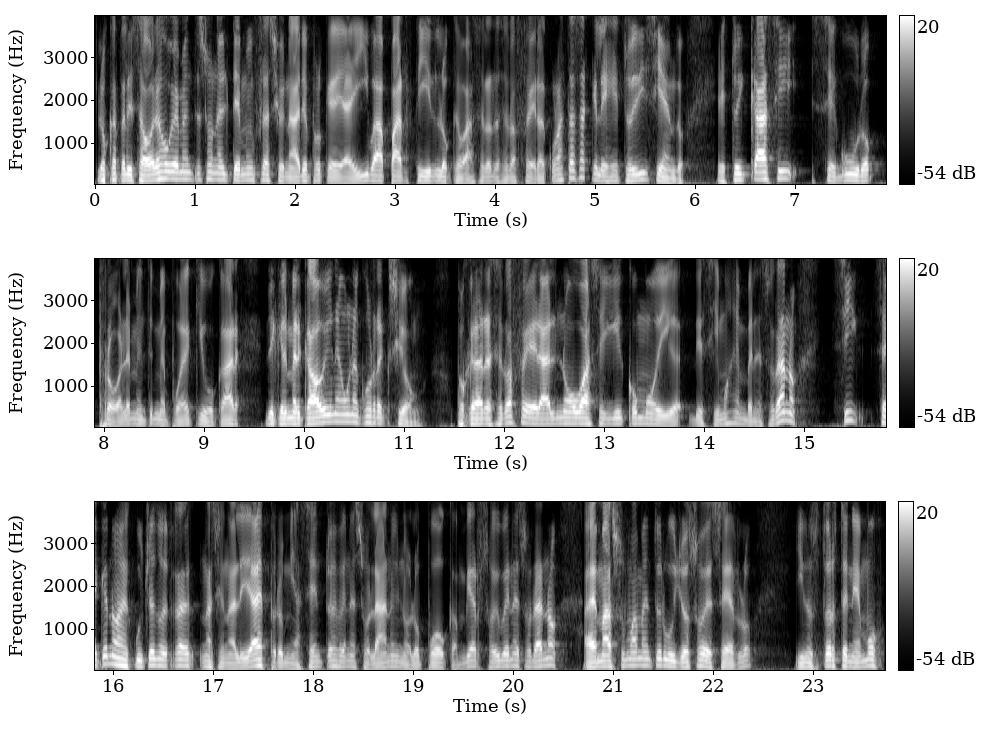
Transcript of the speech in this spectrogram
Los catalizadores obviamente son el tema inflacionario porque de ahí va a partir lo que va a hacer la Reserva Federal. Con las tasas que les estoy diciendo, estoy casi seguro, probablemente me pueda equivocar, de que el mercado viene a una corrección. Porque la Reserva Federal no va a seguir como decimos en venezolano. Sí, sé que nos escuchan de otras nacionalidades, pero mi acento es venezolano y no lo puedo cambiar. Soy venezolano, además sumamente orgulloso de serlo. Y nosotros tenemos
